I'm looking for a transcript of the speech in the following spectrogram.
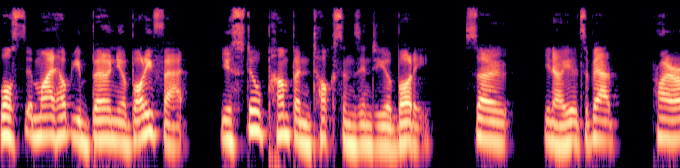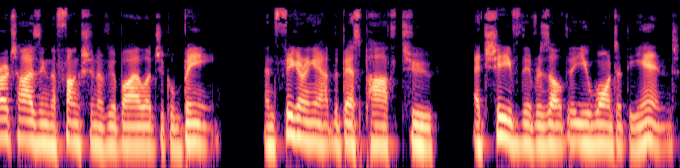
whilst it might help you burn your body fat, you're still pumping toxins into your body. So, you know, it's about prioritizing the function of your biological being and figuring out the best path to achieve the result that you want at the end.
